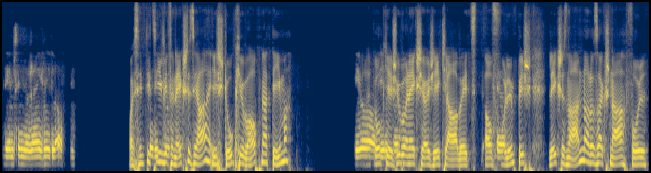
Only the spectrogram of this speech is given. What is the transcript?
in dem Sinn wahrscheinlich nicht laufen. Was sind die Ziele für nächstes Jahr? Ist Tokio überhaupt noch ein Thema? Ja, Tokio ist übernächstes Jahr, ist eh klar, aber jetzt auf ja. Olympisch, legst du es noch an oder sagst du, na, voll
